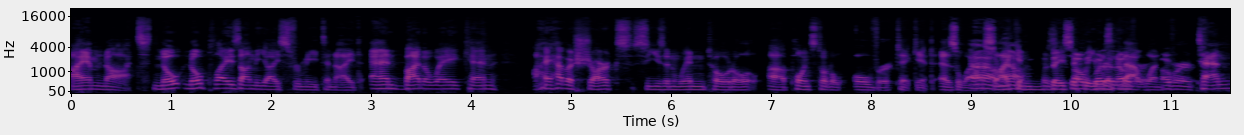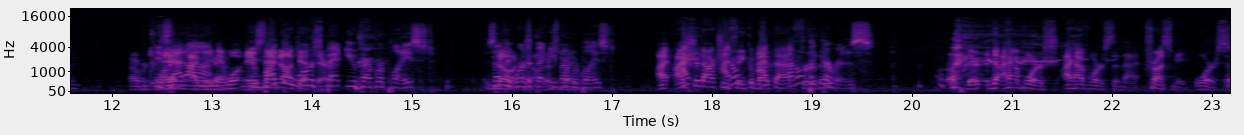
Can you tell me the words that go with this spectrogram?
I am not. No no plays on the ice for me tonight. And by the way, Ken, I have a Sharks season win total uh, points total over ticket as well, oh, so no. I can basically oh, rip that one over ten, over twenty. Is that, uh, I mean, it, will, it is that the worst bet you've ever placed? Is that no, the worst no, bet you've ever placed? I, I should actually think about that I don't further. Think there is. There, I have worse. I have worse than that. Trust me, worse.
